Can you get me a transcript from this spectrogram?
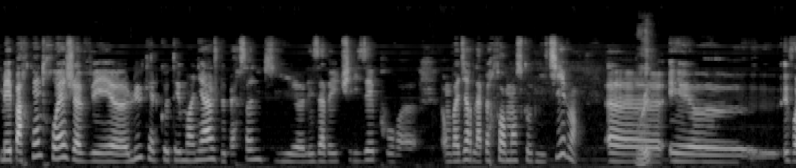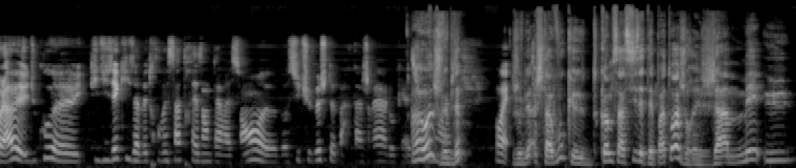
Mais par contre, ouais, j'avais euh, lu quelques témoignages de personnes qui euh, les avaient utilisés pour, euh, on va dire, de la performance cognitive. Euh, et, euh, et voilà, et du coup, euh, qui disaient qu'ils avaient trouvé ça très intéressant. Euh, bon, si tu veux, je te partagerai à l'occasion. Ah ouais, je veux euh, bien. Ouais. Je veux bien. Je t'avoue que comme ça, si c'était pas toi, j'aurais jamais eu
